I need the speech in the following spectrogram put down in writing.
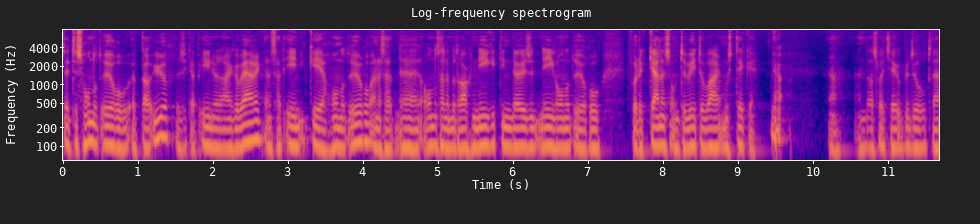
het is 100 euro eh, per uur. Dus ik heb één uur eraan gewerkt en er staat één keer 100 euro. En er staat eh onder staat een bedrag 19.900 euro voor de kennis om te weten waar ik moest tikken. Ja. ja en dat is wat jij ook bedoelt, hè?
